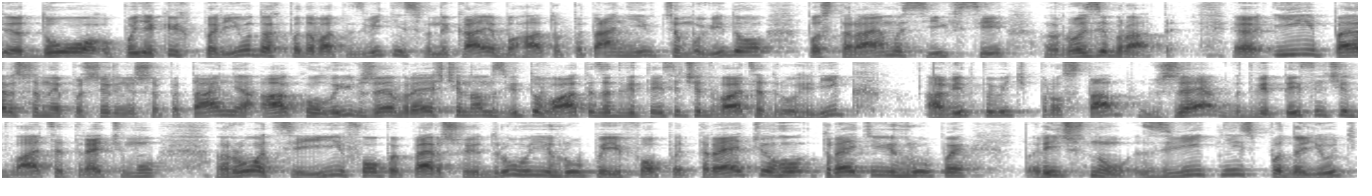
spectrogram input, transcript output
е, до по яких періодах подавати звітність, виникає багато питань. І в цьому відео постараємось їх всі розібрати. Е, І перше найпоширеніше питання: а коли вже врешті нам звітувати за 2022 рік? А відповідь проста вже в 2023 році. І ФОПи першої другої групи, і ФОПи третього, третьої групи річну звітність подають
